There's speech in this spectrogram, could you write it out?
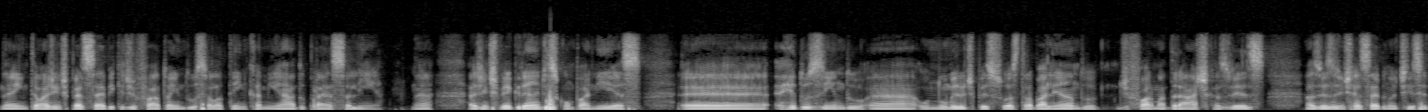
Né? Então a gente percebe que de fato a indústria ela tem caminhado para essa linha. Né? A gente vê grandes companhias é, reduzindo é, o número de pessoas trabalhando de forma drástica, às vezes. Às vezes a gente recebe notícias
